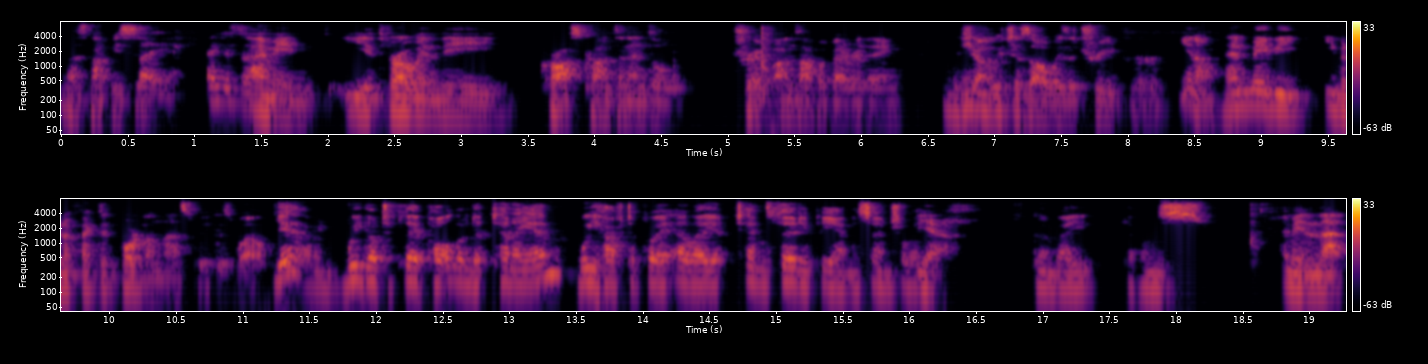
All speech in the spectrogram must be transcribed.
let's not be silly. I just I mean, you throw in the cross-continental trip on top of everything, which, Mhm. which is always a treat for you know, and maybe even affected Portland last week as well. Yeah, I mean, we got to play Portland at 10 a.m. We have to play LA at 10:30 p.m. essentially. Yeah, going by everyone's I mean, and that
